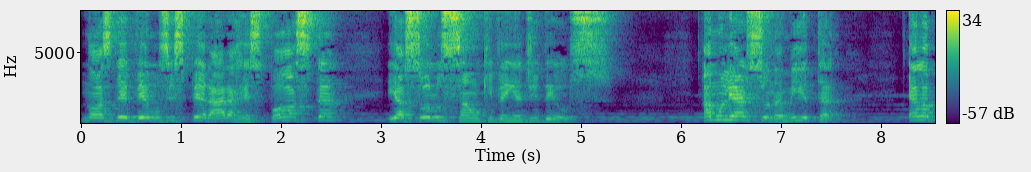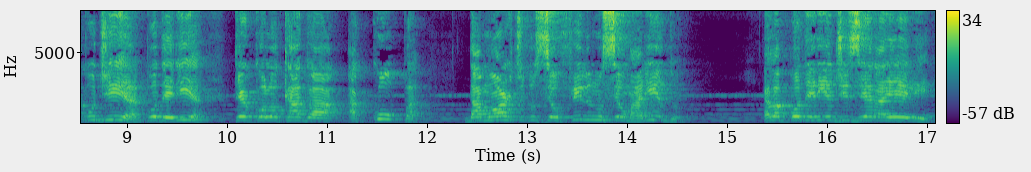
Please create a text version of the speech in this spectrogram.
nós devemos esperar a resposta e a solução que venha de Deus. A mulher sunamita, ela podia, poderia ter colocado a, a culpa da morte do seu filho no seu marido. Ela poderia dizer a ele:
